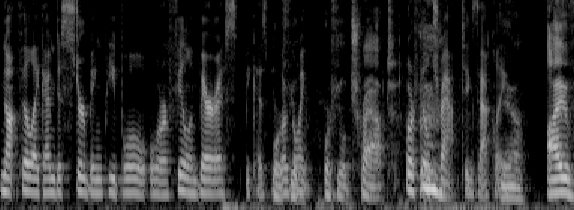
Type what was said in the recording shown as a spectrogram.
not feel like I'm disturbing people or feel embarrassed because people Or are feel going or feel trapped. or feel trapped. Exactly. Yeah. I've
